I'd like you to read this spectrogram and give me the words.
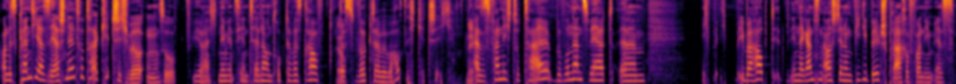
Und es könnte ja sehr schnell total kitschig wirken. So, ja, ich nehme jetzt hier einen Teller und druck da was drauf. Ja. Das wirkt aber überhaupt nicht kitschig. Nee. Also, das fand ich total bewundernswert. Ähm, ich, ich, überhaupt in der ganzen Ausstellung, wie die Bildsprache von ihm ist.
